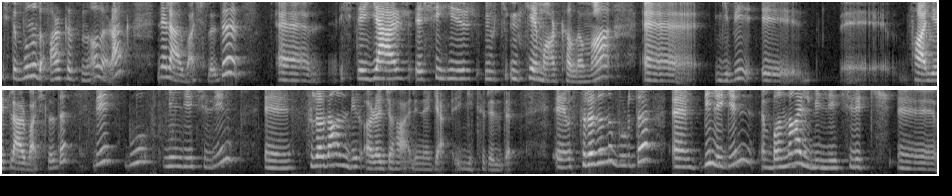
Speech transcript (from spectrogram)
İşte bunu da arkasına alarak neler başladı? E, işte yer, e, şehir, ülke markalama e, gibi e, e, faaliyetler başladı ve bu milliyetçiliğin e, sıradan bir aracı haline getirildi. E, sıradanı burada e, Billig'in banal milliyetçilik e,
